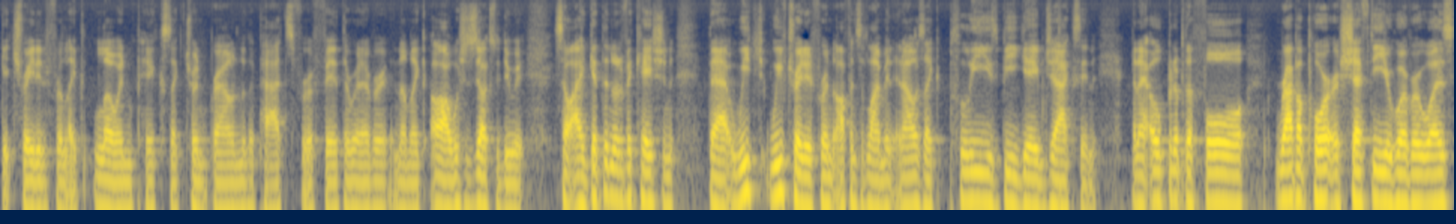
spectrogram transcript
get traded for like low end picks, like Trent Brown to the Pats for a fifth or whatever, and I'm like, oh, I wish the Seahawks would do it. So I get the notification that we we've traded for an offensive lineman, and I was like, please be Gabe Jackson. And I open up the full Rapoport or Shefty or whoever it was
